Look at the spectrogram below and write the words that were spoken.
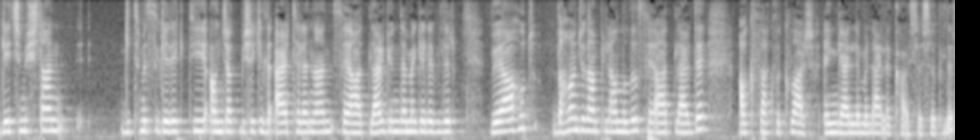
Geçmişten gitmesi gerektiği ancak bir şekilde ertelenen seyahatler gündeme gelebilir. Veyahut daha önceden planladığı seyahatlerde aksaklıklar, engellemelerle karşılaşabilir.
